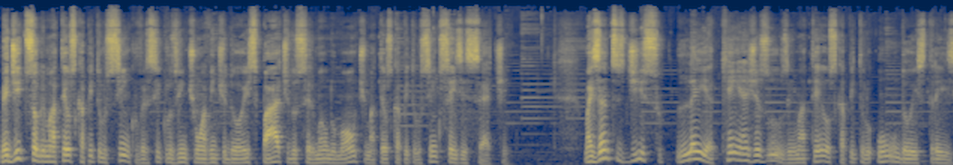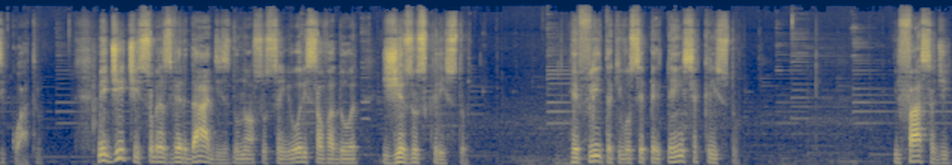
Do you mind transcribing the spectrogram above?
Medite sobre Mateus capítulo 5, versículos 21 a 22, parte do Sermão do Monte, Mateus capítulo 5, 6 e 7. Mas antes disso, leia quem é Jesus em Mateus capítulo 1, 2, 3 e 4. Medite sobre as verdades do nosso Senhor e Salvador Jesus Cristo. Reflita que você pertence a Cristo e faça de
